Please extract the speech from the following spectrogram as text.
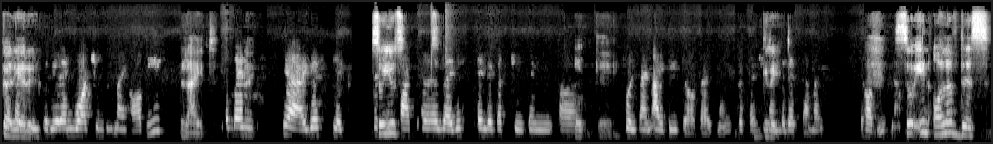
Career career and what should be my hobby. Right. But then, Right. yeah, I guess like So you factors, I just ended up choosing uh, okay. full time IT job as my profession, Great. and the rest are my hobbies now. So in all of this,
